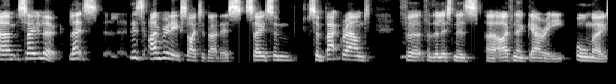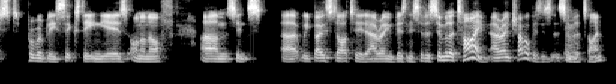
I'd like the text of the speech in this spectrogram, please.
Um, so look, let's. This I'm really excited about this. So some some background for for the listeners. Uh, I've known Gary almost probably 16 years on and off um, since uh, we both started our own business at a similar time, our own travel business at a similar mm. time.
